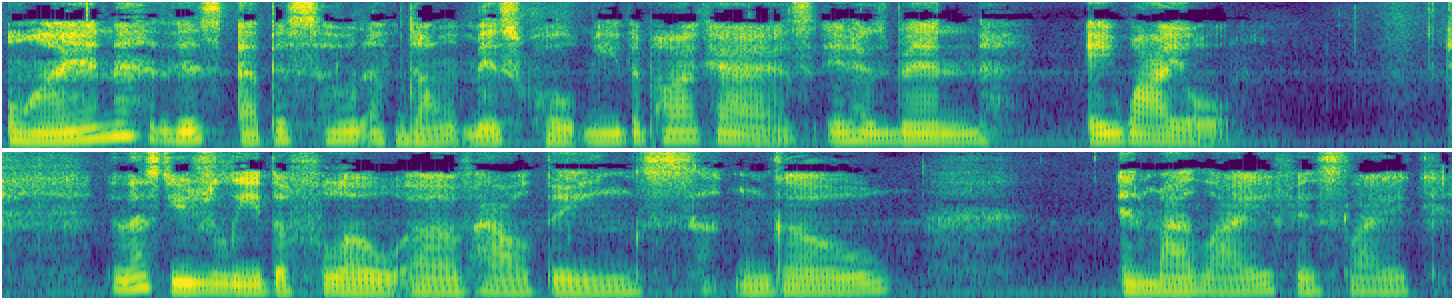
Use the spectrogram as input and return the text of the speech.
on this episode of Don't Misquote Me, the podcast. It has been a while. And that's usually the flow of how things go in my life. It's like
